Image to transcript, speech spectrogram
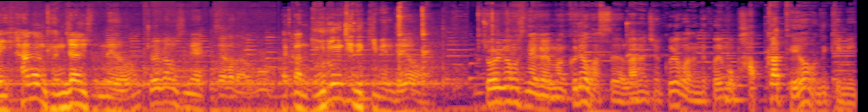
네, 향은 굉장히 좋네요 쫄병 스낵 냄새가 나고 약간 누룽지 느낌인데요 쫄병 스낵을만 끓여봤어요. 라면처럼 끓여봤는데 거의 뭐 밥 같아요 느낌이.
